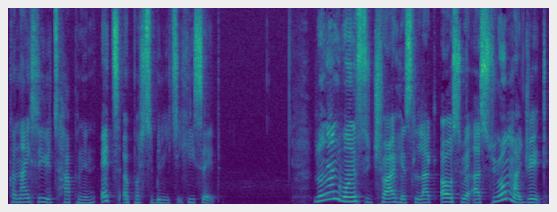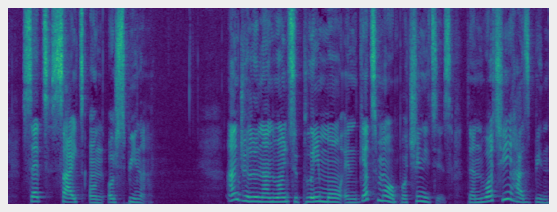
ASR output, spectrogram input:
Can I see it happening? It's a possibility, he said. Lunin wants to try his luck elsewhere as Real Madrid sets sight on Ospina. Andrew Lunin wants to play more and get more opportunities than what he has been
